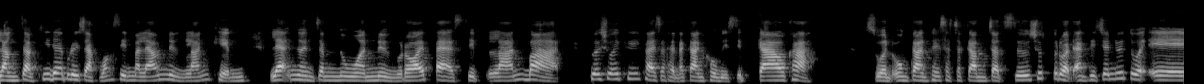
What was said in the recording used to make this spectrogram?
หลังจากที่ได้บริจาควัคซีนมาแล้ว 1 ล้านเข็ม และเงินจำนวน 180 ล้านบาท เพื่อช่วยคลี่คลายสถานการณ์โควิด -19 ค่ะ ส่วนองค์การเภสัชกรรมจัดซื้อชุดตรวจแอนติเจนด้วยตัวเอง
